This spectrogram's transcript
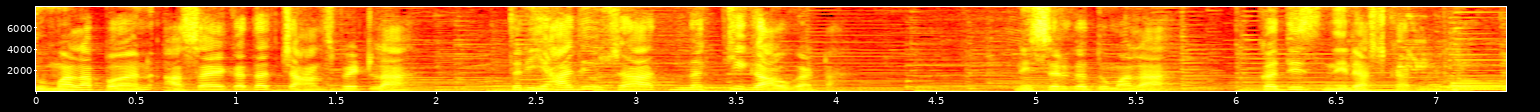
तुम्हाला पण असा एखादा चान्स भेटला तर ह्या दिवसात नक्की गाव गाठा. निसर्ग तुम्हाला कधीच निराश करणार नाही.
